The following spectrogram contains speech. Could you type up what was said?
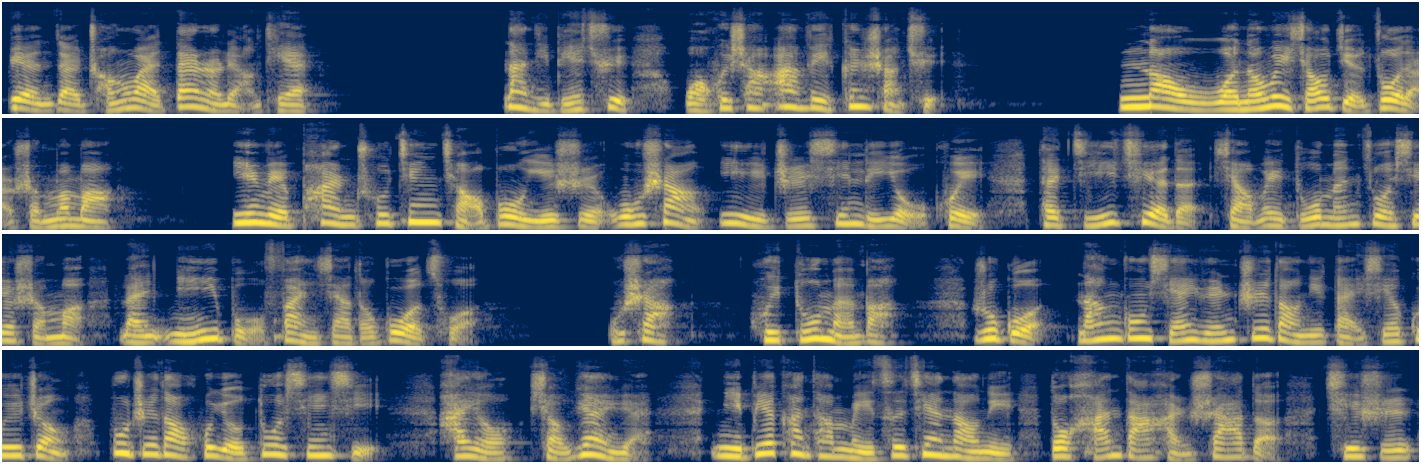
便在城外待了两天。那你别去，我会上暗卫跟上去。那我能为小姐做点什么吗？因为判出精巧布一事，吴尚一直心里有愧，他急切的想为独门做些什么来弥补犯下的过错。吴尚，回独门吧。如果南宫闲云知道你改邪归正，不知道会有多欣喜。还有小苑苑，你别看他每次见到你都喊打喊杀的，其实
